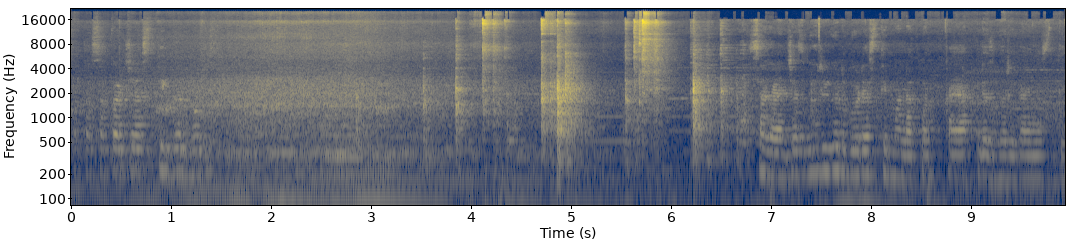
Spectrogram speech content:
सकाळ सकाळची असती गडबड. सगळ्यांच्याच घरी गडबड असते मला पण. काय आपल्याच घरी काय नसते.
